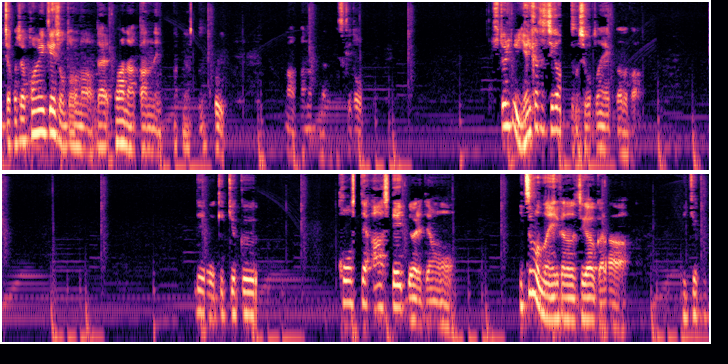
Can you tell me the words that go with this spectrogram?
めちゃくちゃコミュニケーション取るのは、取らなあかんねん。すごい、まあ学んだんですけど、一人一人やり方違うんですよ、仕事のやり方とか。で、結局、こうして、ああしてって言われても、いつものやり方と違うから、結局、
